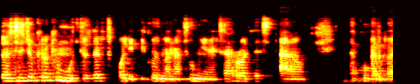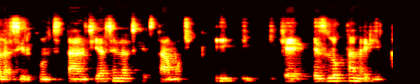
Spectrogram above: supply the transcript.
Entonces yo creo que muchos de los políticos no han asumido ese rol de Estado de acuerdo a las circunstancias en las que estamos y, y, que es lo que amerita.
